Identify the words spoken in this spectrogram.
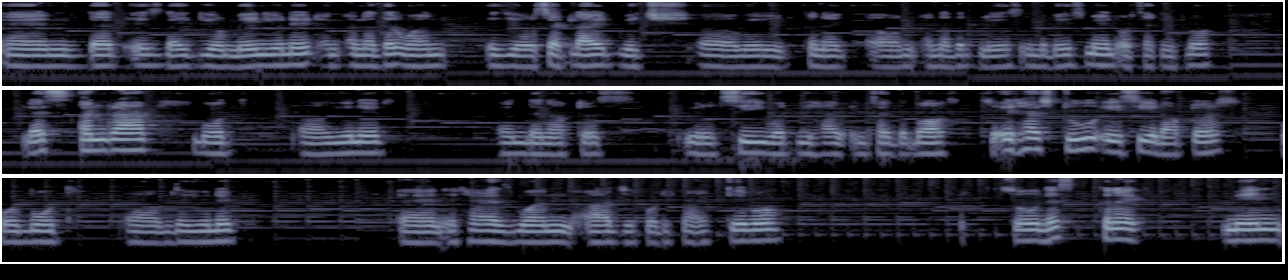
and that is like your main unit and another one is your satellite which uh, will connect on another place in the basement or second floor. Let's unwrap both uh, units and then after we'll see what we have inside the box. So it has two AC adapters for both um, the unit and it has one RJ45 cable. So let's connect main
